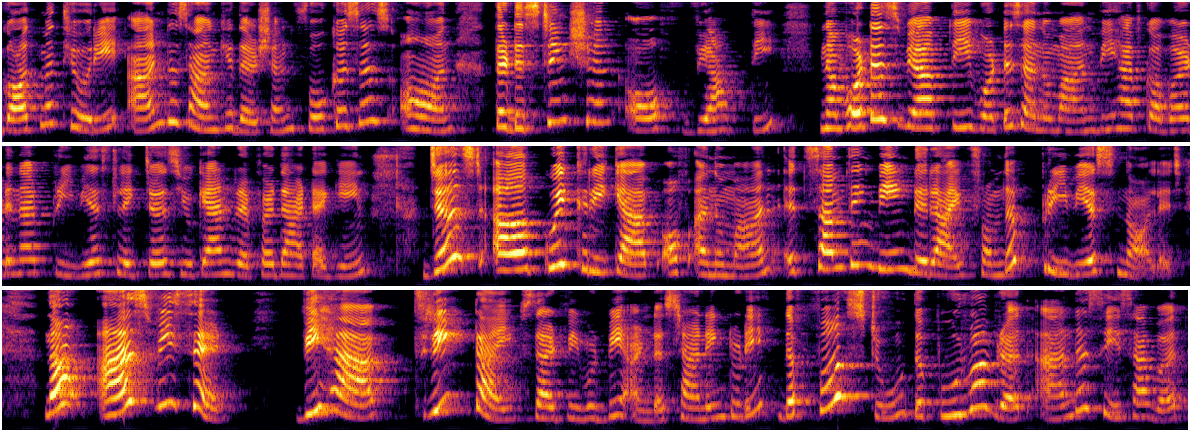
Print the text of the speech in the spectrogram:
Gautama theory and the Sankhya Darshan focuses on the distinction of Vyapti. Now what is Vyapti, what is Anuman? We have covered in our previous lectures, you can refer that again. Just a quick recap of Anuman, it's something being derived from the previous knowledge. Now, as we said, we have three types that we would be understanding today. The first two, the Purvavat and the Sesavat,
